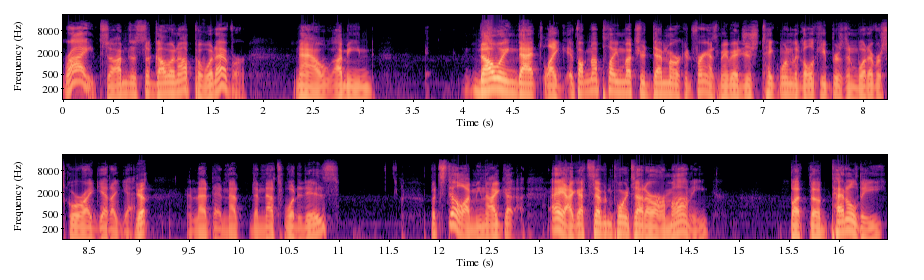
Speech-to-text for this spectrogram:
Right. So I'm just going up or whatever. Now, I mean, knowing that, like, if I'm not playing much with Denmark and France, maybe I just take one of the goalkeepers and whatever score I get, I get. Yep. And that, and that, then that's what it is. But still, I mean, I got, hey, I got seven points out of Armani, but the penalty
